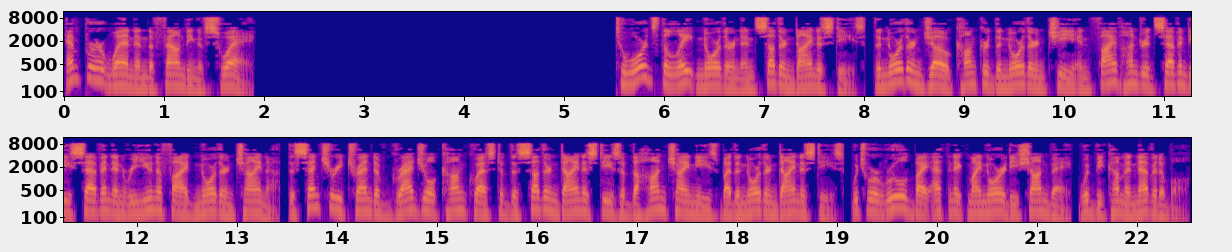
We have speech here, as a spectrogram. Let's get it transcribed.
Emperor Wen and the founding of Sui Towards the late Northern and Southern dynasties, the Northern Zhou conquered the Northern Qi in 577 and reunified northern China. The century trend of gradual conquest of the southern dynasties of the Han Chinese by the northern dynasties, which were ruled by ethnic minority Xianbei, would become inevitable.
